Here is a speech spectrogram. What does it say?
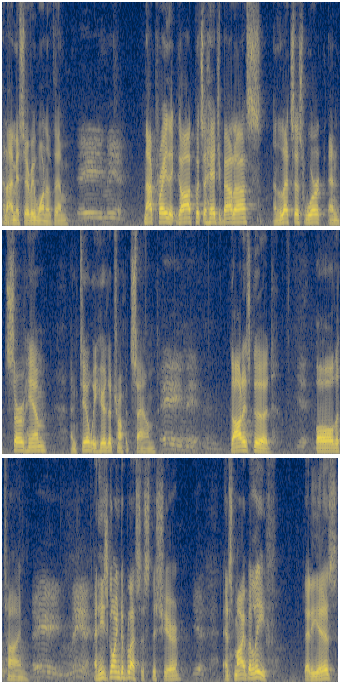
and I miss every one of them. Amen. And I pray that God puts a hedge about us and lets us work and serve Him until we hear the trumpet sound. Amen. God is good Yes. all the time, Amen. and He's going to bless us this year. Yes. And it's my belief that He is.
